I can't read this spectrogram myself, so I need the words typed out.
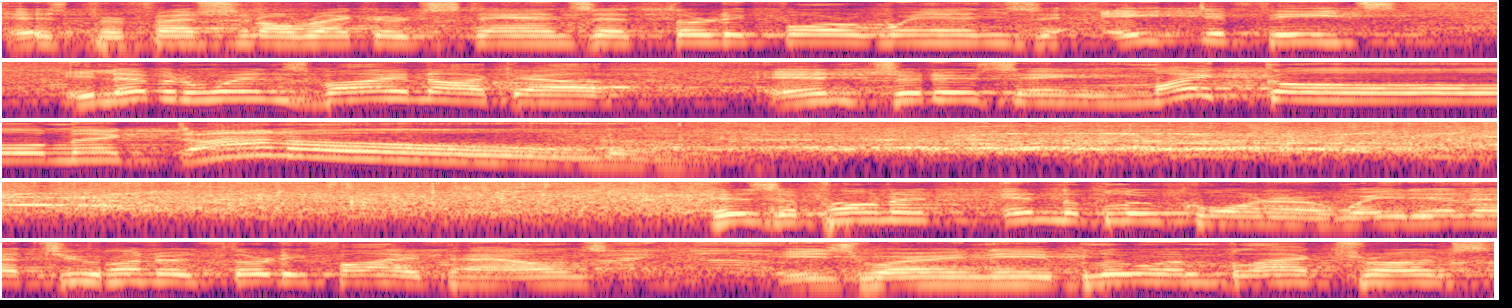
His professional record stands at 34 wins, 8 defeats, 11 wins by knockout. Introducing Michael McDonald. His opponent in the blue corner weighed in at 235 pounds. He's wearing the blue and black trunks,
